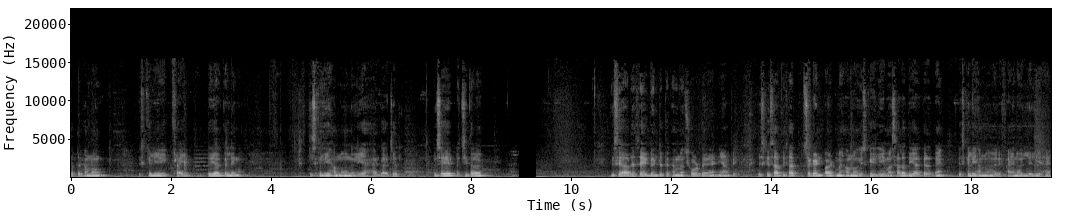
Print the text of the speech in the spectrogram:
तब तक हम लोग इसके लिए एक फ्राई तैयार कर लेंगे जिसके लिए हम लोगों ने लिया है गाजर। इसे अच्छी तरह इसे आधे से एक घंटे तक हम लोग छोड़ दे रहे हैं यहाँ पे। इसके साथ ही साथ सेकेंड पार्ट में हम लोग इसके लिए मसाला तैयार करते हैं। इसके लिए हम लोगों ने रिफाइन ऑयल ले लिया है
